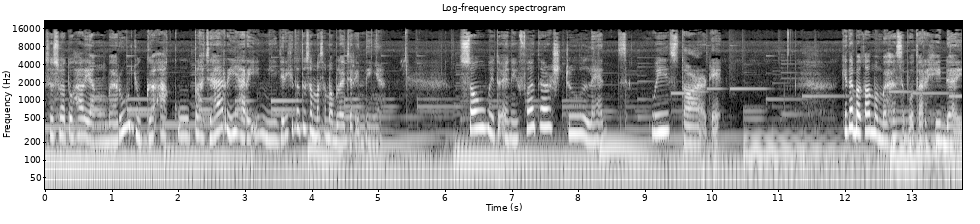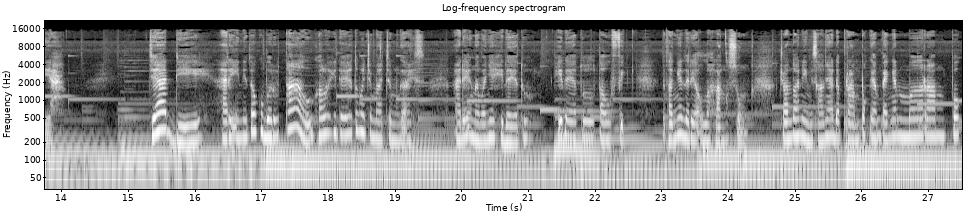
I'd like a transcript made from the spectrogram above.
sesuatu hal yang baru juga aku pelajari hari ini. Jadi kita tuh sama-sama belajar intinya. So without any further ado let's we started. Kita bakal membahas seputar hidayah. Jadi hari ini tuh aku baru tahu kalau hidayah tuh macam-macam guys. Ada yang namanya hidayah tuh hidayatul taufik datangnya dari Allah langsung. Contoh nih misalnya ada perampok yang pengen merampok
